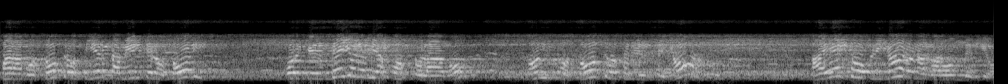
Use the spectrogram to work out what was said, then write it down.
para vosotros ciertamente lo soy, porque el sello de mi apostolado sois vosotros en el Señor. A eso obligaron al varón de Dios.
